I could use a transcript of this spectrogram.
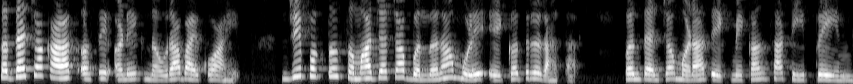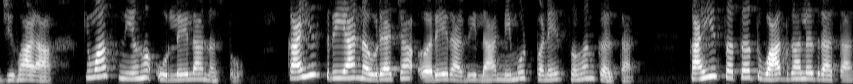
सध्याच्या काळात असे अनेक नवरा बायको आहेत जे फक्त समाजाच्या बंधनामुळे एकत्र राहतात. पण त्यांच्या मनात एकमेकांसाठी प्रेम जिव्हाळा किंवा स्नेह उरलेला नसतो. काही स्त्रिया नवऱ्याच्या अरेरावीला निमूटपणे सहन करतात. काही सतत वाद घालत राहतात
